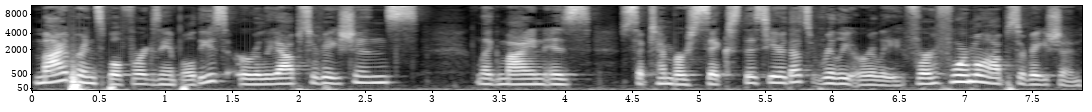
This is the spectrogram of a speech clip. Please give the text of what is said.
My principal, for example, these early observations, like mine is September 6th this year, that's really early for a formal observation.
